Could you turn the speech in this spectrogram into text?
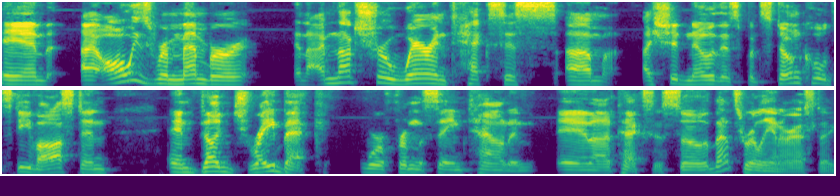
And I always remember, and I'm not sure where in Texas, um, I should know this, but Stone Cold Steve Austin and Doug Drabek were from the same town in, in uh, Texas. So that's really interesting.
